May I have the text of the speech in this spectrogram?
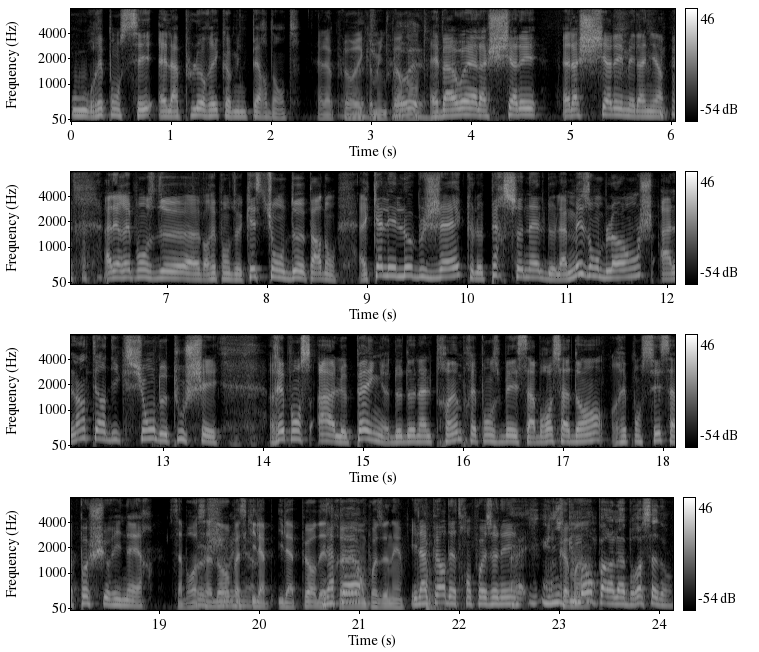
Ou réponse C, elle a pleuré comme une perdante. Elle a pleuré comme une perdante. Eh bah ouais, elle a chialé. Elle a chialé, Mélania. Allez, réponse 2, euh, réponse 2. Question 2, pardon. Euh, Quel est l'objet que le personnel de la Maison-Blanche a l'interdiction de toucher? Réponse A, le peigne de Donald Trump. Réponse B, sa brosse à dents. Réponse C, sa poche urinaire. Sa brosse à Poche dents parce qu'il a, il a peur Il d'être euh, empoisonné. Il a peur d'être empoisonné. Ah, uniquement par la brosse à dents.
